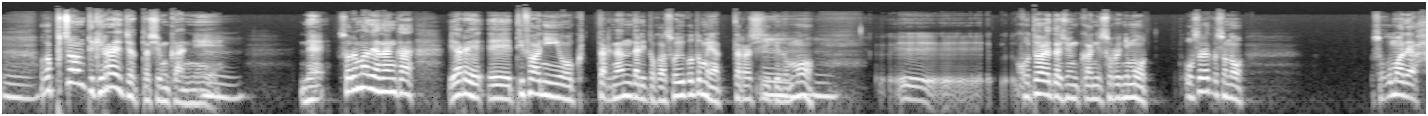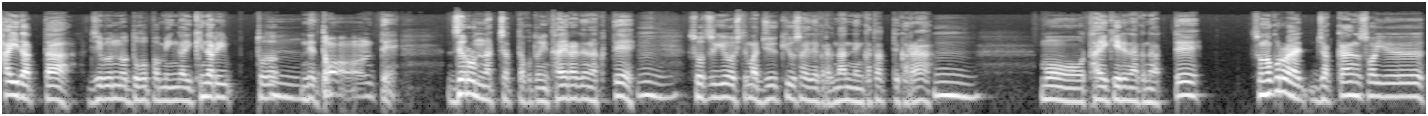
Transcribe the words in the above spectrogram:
う。うんうん。プツンって切られちゃった瞬間うに、ん。ねそれまではなんかやれ、えーティファニーを送ったりなんだりとかそういうこともやったらしいけども、うんえー断られた瞬間にそれにもうおそらくそのそこまでハイだった自分のドーパミンがいきなりと、うん。ねドーンってゼロになっちゃったことに耐えられなくてうん。卒業して、まあ、19歳だから何年か経ってからうんもう耐えきれなくなってその頃は若干そういう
